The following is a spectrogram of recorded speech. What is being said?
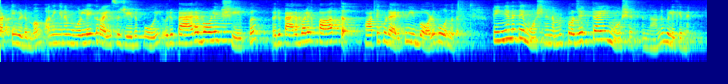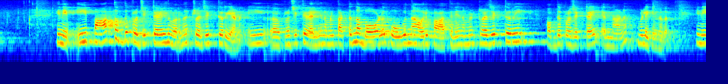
തട്ടി വിടുമ്പം അതിങ്ങനെ മുകളിലേക്ക് റൈസ് ചെയ്ത് പോയി ഒരു പാരബോളിക് ഷേപ്പ് ഒരു പാരബോളിക് പാത്ത് പാത്തിൽ കൂടെ ആയിരിക്കും ഈ ബോൾ പോകുന്നത്. അപ്പോൾ ഇങ്ങനത്തെ മോഷനെ നമ്മൾ പ്രൊജക്റ്റൈൽ മോഷൻ എന്നാണ് വിളിക്കുന്നത്. ഇനി ഈ പാത്ത് ഓഫ് ദ പ്രൊജക്റ്റൈൽ എന്ന് പറയുന്നത് ട്രജക്ടറിയാണ് ഈ പ്രൊജക്റ്റൈൽ അല്ലെങ്കിൽ നമ്മൾ തട്ടുന്ന ബോൾ പോകുന്ന ആ ഒരു പാത്തിനെ നമ്മൾ ട്രജക്ടറി ഓഫ് ദ പ്രൊജക്റ്റൈൽ എന്നാണ് വിളിക്കുന്നത്. ഇനി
